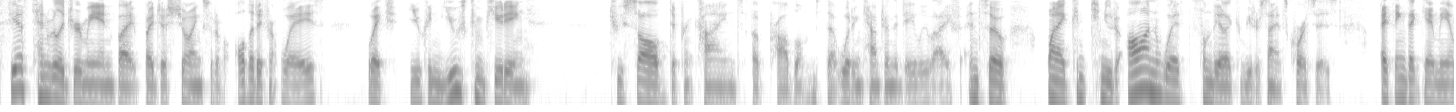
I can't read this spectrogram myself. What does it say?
CS10 really drew me in by by just showing sort of all the different ways which you can use computing to solve different kinds of problems that would encounter in the daily life. And so when I continued on with some of the other computer science courses, I think that gave me a,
